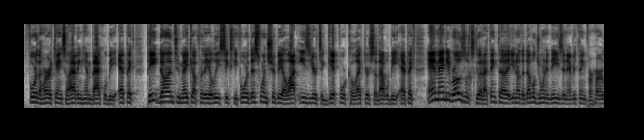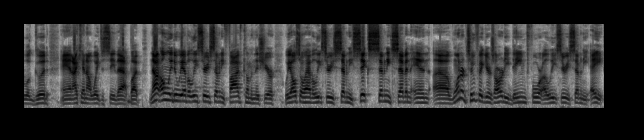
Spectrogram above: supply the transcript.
for the Hurricane, so having him back will be epic. Pete Dunne to make up for the Elite 64. This one should be a lot easier to get for collectors, so that will be epic. And Mandy Rose looks good. I think the you know the double jointed knees and everything for her look good, and I cannot wait to see that. But not only do we have Elite Series 75 coming this year, we also have Elite Series 76, 77, and uh, one or two figures already deemed for Elite Series 78.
